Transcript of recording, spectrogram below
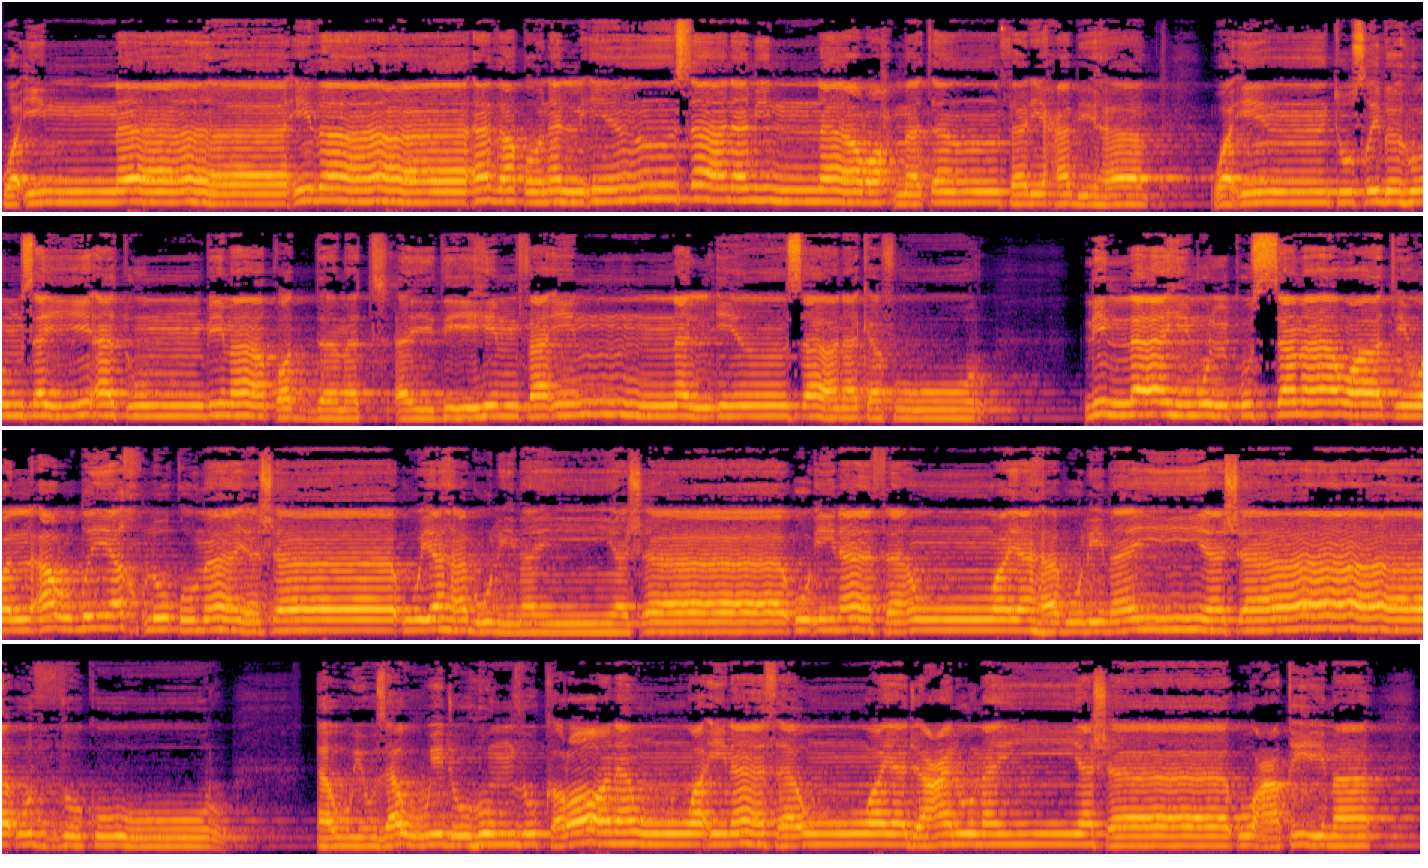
وأنا اذا اذقنا الانسان منا رحمه فرح بها وان تصبهم سيئه بما قدمت ايديهم فان الانسان كفور لله ملك السماوات والأرض يخلق ما يشاء يهب لمن يشاء إناثا ويهب لمن يشاء الذكور. أو يزوجهم ذكرانا وإناثا ويجعل من يشاء عقيما.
